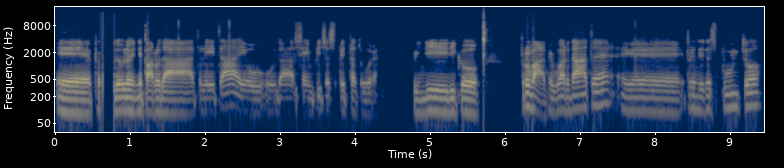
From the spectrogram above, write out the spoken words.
eh, però ne parlo da atleta e, o, o, da semplice spettatore. Quindi dico provate, guardate, prendete spunto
